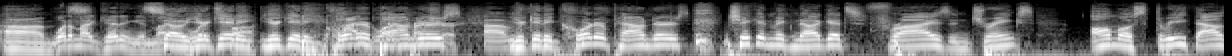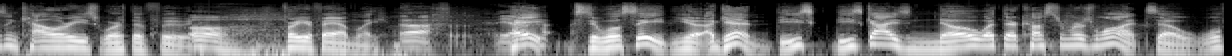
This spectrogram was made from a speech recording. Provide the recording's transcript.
Um, What am I getting in my so you're Blitz getting box? you're getting quarter blood pounders. pressure. Um. You're getting quarter pounders, chicken McNuggets, fries, and drinks. Almost three thousand calories worth of food Oh. for your family. Uh, yeah. Hey, so we'll see. You know, again, these these guys know what their customers want, so we'll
